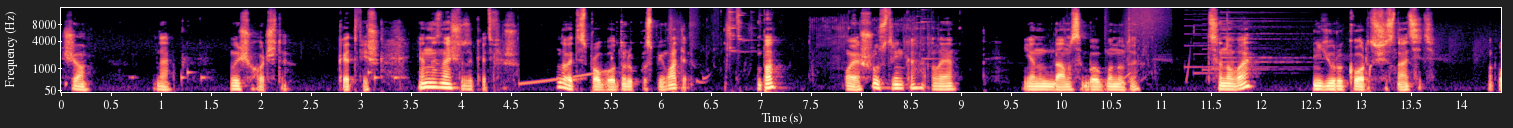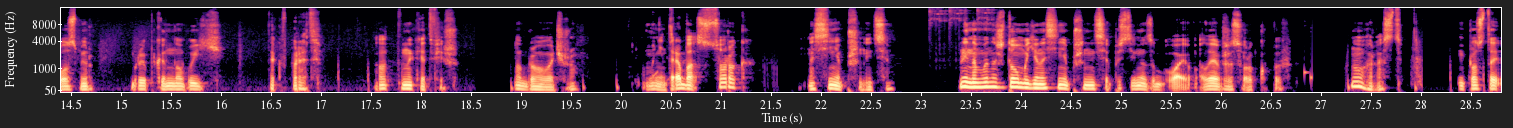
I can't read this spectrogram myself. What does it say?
Що? Да. Ви що хочете? Кетфіш. Я не знаю, що за кетфіш. Давайте спробую одну рибку спіймати. Опа. Ой, я шустренька, але я не дам себе обманути. Це нове? New Record 16. Розмір рибки новий. Так вперед. Але це не кетфіш. Доброго вечора. Мені треба 40 насіння пшениці. Блін, а в мене ж вдома є насіння пшениці, я постійно забуваю, але я вже 40 купив. Ну, гаразд. Просто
